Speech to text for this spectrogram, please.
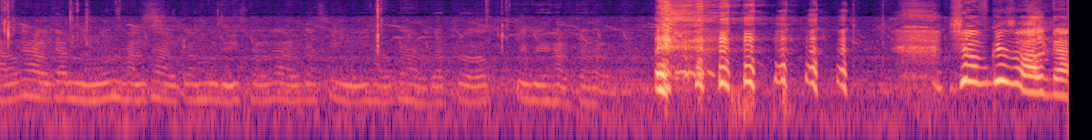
হালকা হালকা নুন হালকা হালকা মরিচ হালকা হালকা চিনি হালকা হালকা টক পেঁপে হালকা হালকা। সব কিছু হালকা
